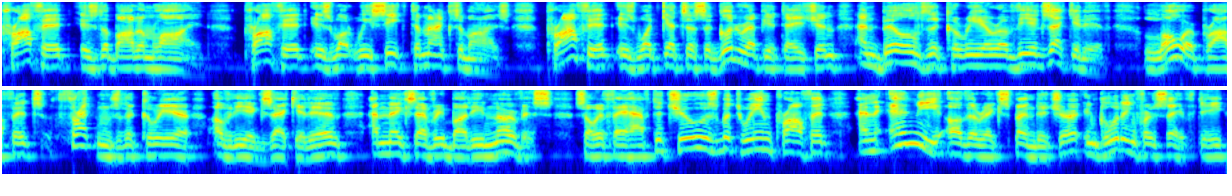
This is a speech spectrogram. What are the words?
Profit is the bottom line. Profit is what we seek to maximize. Profit is what gets us a good reputation and builds the career of the executive. Lower profits threatens the career of the executive and makes everybody nervous. So if they have to choose between profit and any other expenditure, including for safety,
